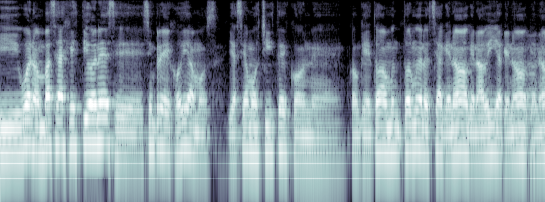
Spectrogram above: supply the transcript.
Y bueno, en base a gestiones eh, siempre jodíamos y hacíamos chistes con, eh, con que todo todo el mundo nos decía que no, que no había, que no, que no,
